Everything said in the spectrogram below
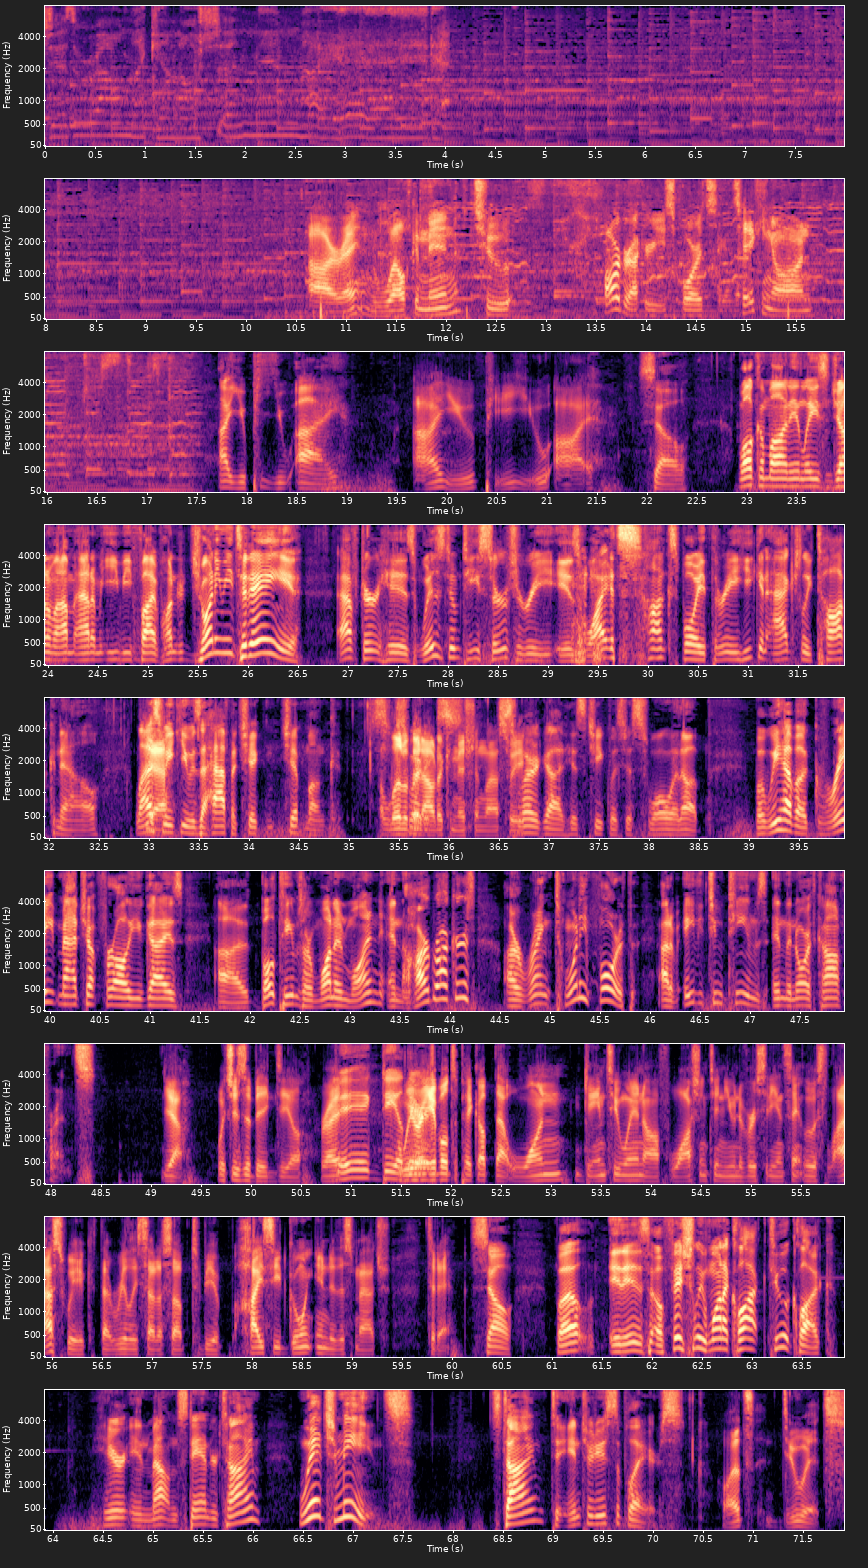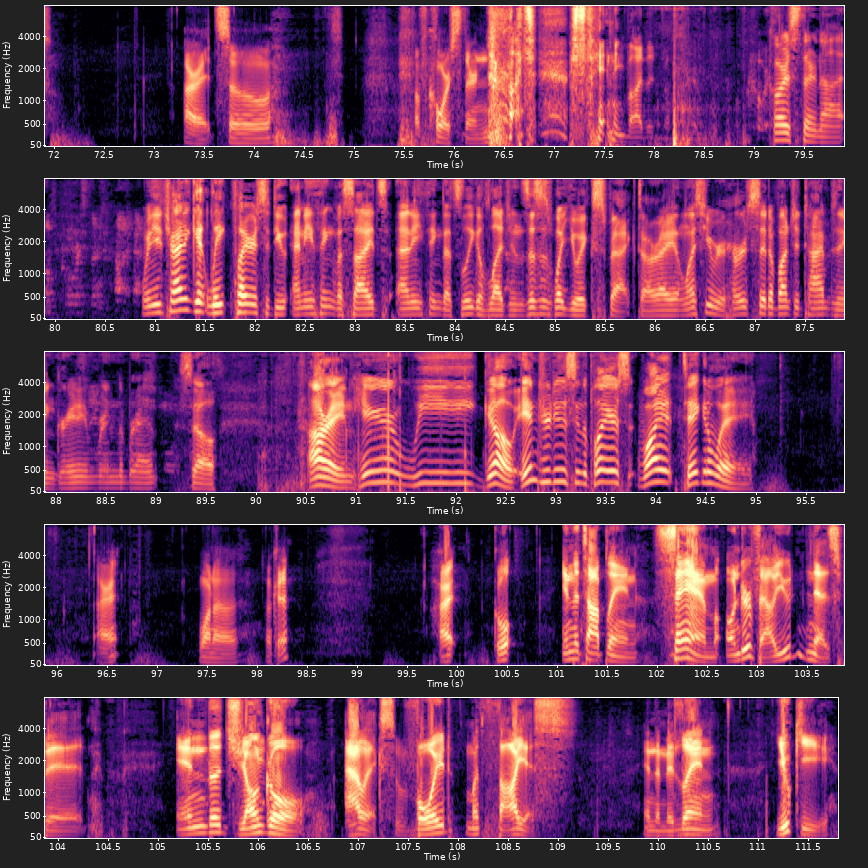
Washes around like an ocean in my head. All right, and welcome in to Hard Rocker Esports taking on IUPUI. IUPUI. So, welcome on in, ladies and gentlemen. I'm Adam EV500. Joining me today after his wisdom teeth surgery is Wyatt Socksboy 3. He can actually talk now. Last Yeah. week he was a half a chick, chipmunk. A little Swear bit to- out of commission last week. Swear to God, his cheek was just swollen up. But we have a great matchup for all you guys. Uh, both teams are one and one, and the Hard Rockers are ranked 24th out of 82 teams in the North Conference. Yeah, which is a big deal, right? Big deal. We were able to pick up that one game two win off Washington University in St. Louis last week that really set us up to be a high seed going into this match today. So, well, it is officially 1 o'clock, 2 o'clock here in Mountain Standard Time, which means it's time to introduce the players. Let's do it. All right, so of course they're not standing by the door. Of course, they're not. When you try to get League players to do anything besides anything that's League of Legends, this is what you expect, all right? Unless you rehearse it a bunch of times and ingrain it in the brand. So, all right, and here we go. Introducing the players. Wyatt, take it away. All right. Wanna okay? All right, cool. In the top lane, Sam undervalued Nesbitt. In the jungle, Alex Void Matthias. In the mid lane, Yuki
